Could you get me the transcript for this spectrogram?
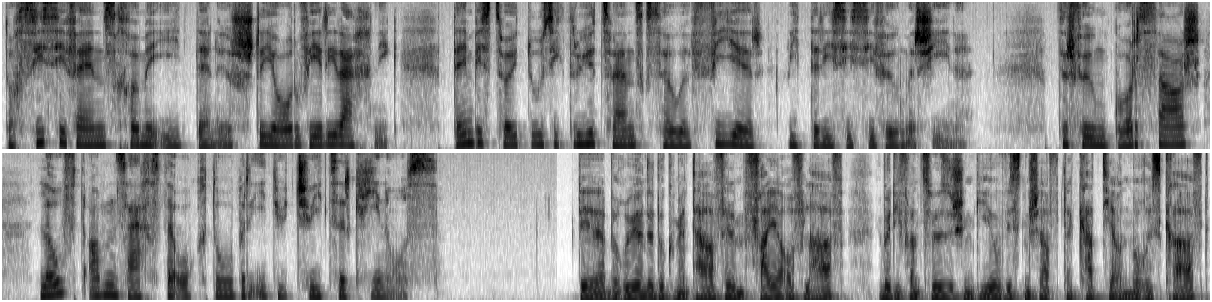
Doch Sissi-Fans kommen in den nächsten Jahren auf ihre Rechnung. Denn bis 2023 sollen vier weitere Sissi-Filme erscheinen. Der Film Corsage läuft am 6. Oktober in Deutschschweizer Kinos. Der berührende Dokumentarfilm Fire of Love über die französischen Geowissenschaftler Katja und Maurice Kraft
